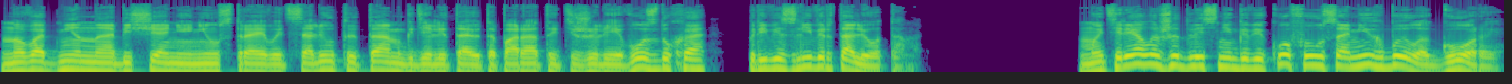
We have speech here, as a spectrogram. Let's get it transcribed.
но в обмен на обещание не устраивать салюты там, где летают аппараты тяжелее воздуха, привезли вертолетом. Материалы же для снеговиков и у самих было горы.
